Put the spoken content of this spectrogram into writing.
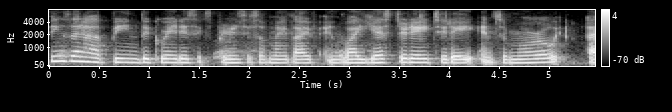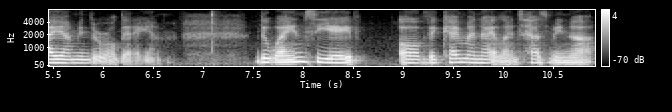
Things that have been the greatest experiences of my life and why yesterday, today, and tomorrow I am in the role that I am. The YMCA of the Cayman Islands has been a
